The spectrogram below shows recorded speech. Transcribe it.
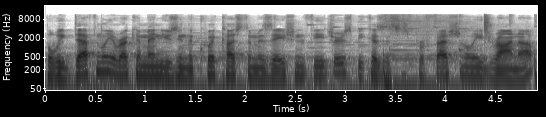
but we definitely recommend using the quick customization features because this is professionally drawn up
